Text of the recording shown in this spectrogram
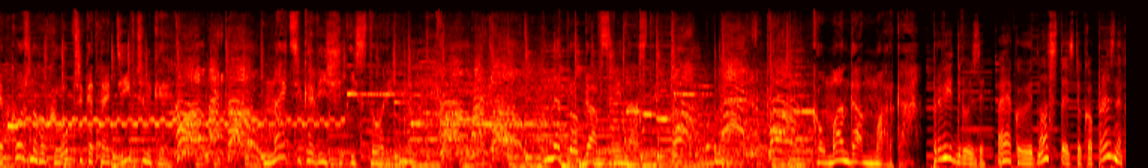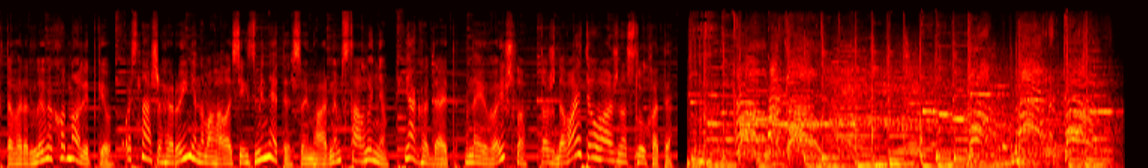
для кожного хлопчика та дівчинки Comarco, найцікавіші історії. Comarco, Не прогав свій настрій. Comarco. Команда Марка. Привіт, друзі! А як ви відноситесь до капризних та вередливих однолітків? Ось наша героїня намагалась їх змінити своїм гарним ставленням. Як гадаєте, в неї вийшло? Тож давайте уважно слухати.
